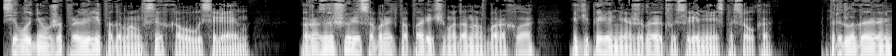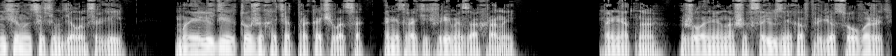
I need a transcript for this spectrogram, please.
Сегодня уже провели по домам всех, кого выселяем. Разрешили собрать по паре чемоданов барахла, и теперь они ожидают выселения из поселка. Предлагаю не тянуть с этим делом, Сергей. Мои люди тоже хотят прокачиваться, а не тратить время за охраной. Понятно, желание наших союзников придется уважить.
